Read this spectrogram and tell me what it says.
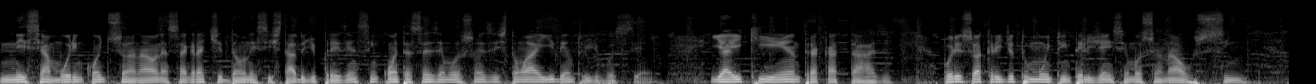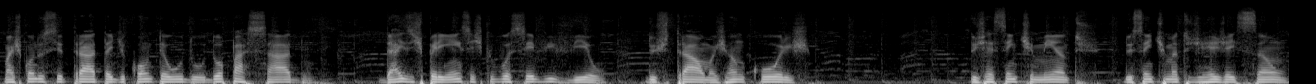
nesse amor incondicional, nessa gratidão, nesse estado de presença, enquanto essas emoções estão aí dentro de você. E aí que entra a catarse. Por isso eu acredito muito em inteligência emocional, sim. Mas quando se trata de conteúdo do passado, das experiências que você viveu, dos traumas, rancores, dos ressentimentos, dos sentimentos de rejeição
